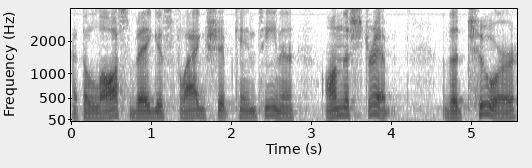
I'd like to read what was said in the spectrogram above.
at the Las Vegas flagship cantina on the Strip. The tour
